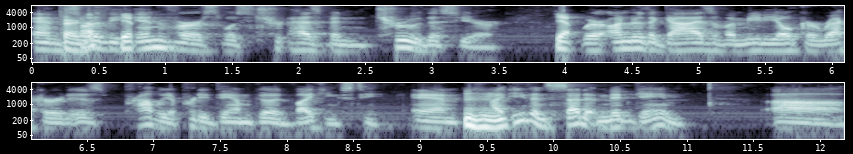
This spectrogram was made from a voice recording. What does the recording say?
and Fair sort enough. of the yep. inverse was tr- has been true this year. Yep. Where under the guise of a mediocre record is probably a pretty damn good Vikings team, and mm-hmm. I even said it mid game uh,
